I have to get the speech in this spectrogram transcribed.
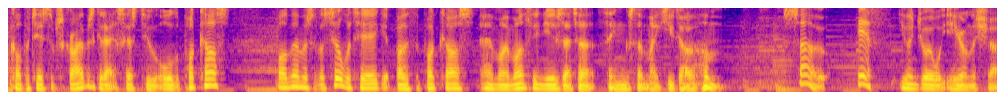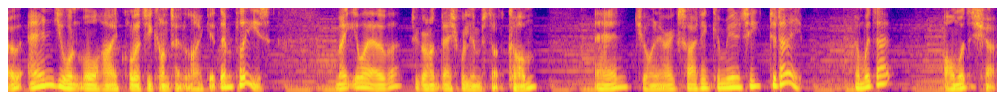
Copper tier subscribers get access to all the podcasts, while members of the silver tier get both the podcast and my monthly newsletter, Things That Make You Go Hmmm. So, if you enjoy what you hear on the show and you want more high quality content like it, then please make your way over to grant-williams.com and join our exciting community today. And with that, on with the show.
